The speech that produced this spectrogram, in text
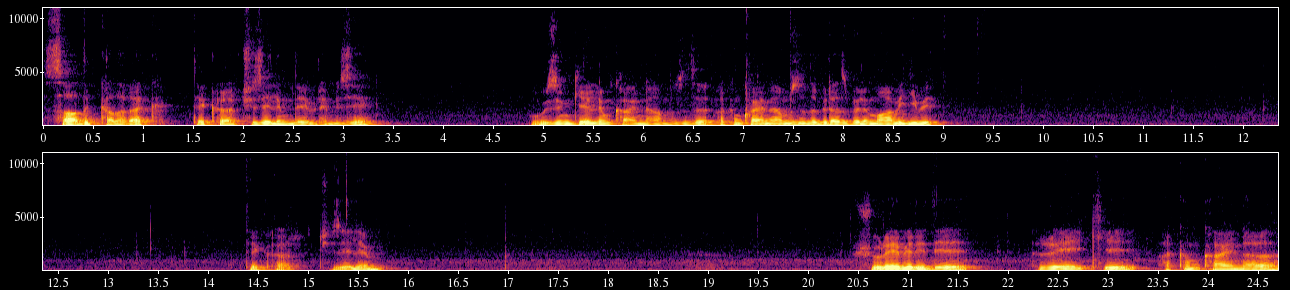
sadık kalarak tekrar çizelim devremizi. Bu bizim gerilim kaynağımızdı. Akım kaynağımızı da biraz böyle mavi gibi Tekrar çizelim. Şu R1 idi. R2 akım kaynağı.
